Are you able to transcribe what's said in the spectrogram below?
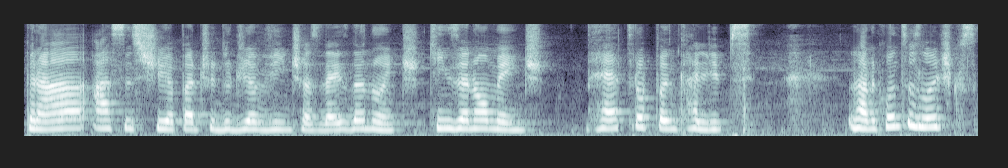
para assistir a partir do dia 20 às 10 da noite, quinzenalmente. Retropancalipse. Lá no Contos Lúdicos.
